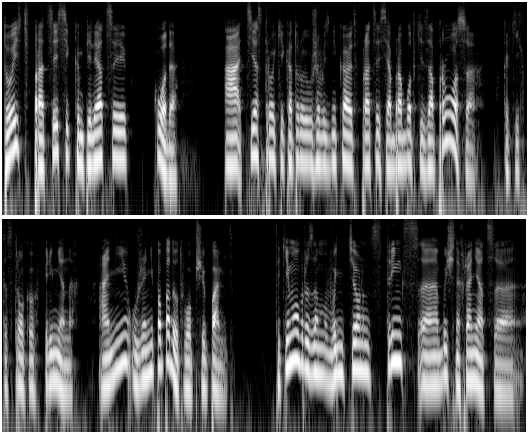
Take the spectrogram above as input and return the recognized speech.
то есть в процессе компиляции кода – а те строки, которые уже возникают в процессе обработки запроса в каких-то строковых переменных, они уже не попадут в общую память. Таким образом, в interned strings э, обычно хранятся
